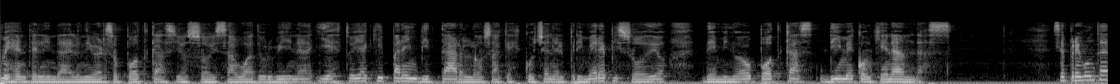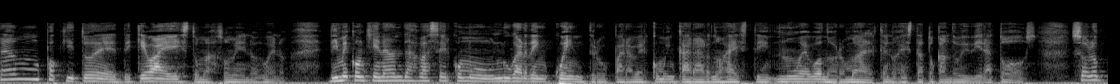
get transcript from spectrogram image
mi gente linda del Universo Podcast, yo soy Sabuat Urbina y estoy aquí para invitarlos a que escuchen el primer episodio de mi nuevo podcast Dime con quién andas. Se preguntarán un poquito de, qué va esto más o menos. Bueno, dime con quién andas va a ser como un lugar de encuentro para ver cómo encararnos a este nuevo normal que nos está tocando vivir a todos. Solo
